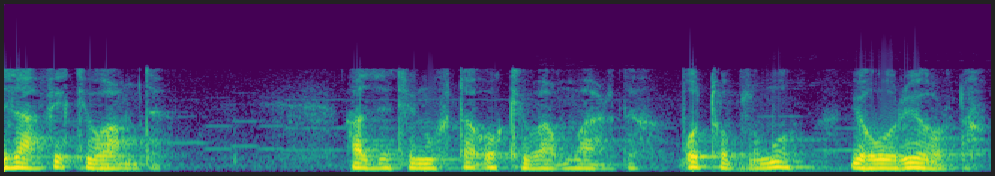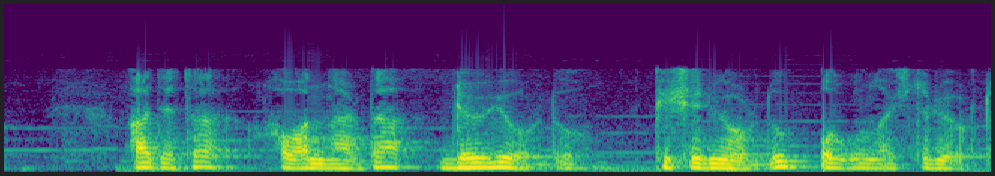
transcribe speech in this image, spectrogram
izafi kıvamdı. Hazreti Nuh'ta o kıvam vardı. O toplumu yoğuruyordu. Adeta havanlarda dövüyordu, pişiriyordu, olgunlaştırıyordu.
